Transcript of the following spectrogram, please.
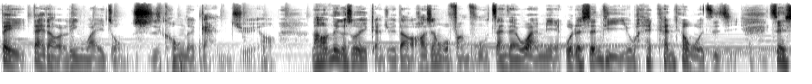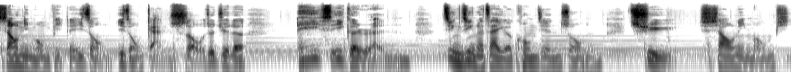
被带到了另外一种时空的感觉哦。然后那个时候也感觉到，好像我仿佛站在外面，我的身体以外看到我自己在削柠檬皮的一种 一种感受，我就觉得，哎，是一个人静静的在一个空间中去削柠檬皮。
